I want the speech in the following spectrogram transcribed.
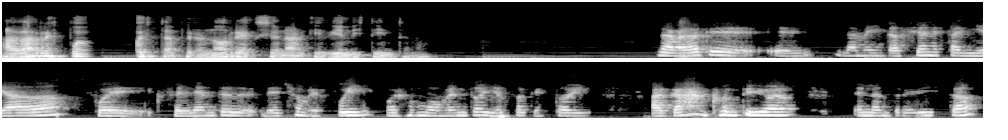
A dar respuesta, pero no reaccionar, que es bien distinto. ¿no? La verdad que eh, la meditación esta guiada fue excelente. De, hecho, me fui por un momento y eso que estoy acá contigo en la entrevista.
